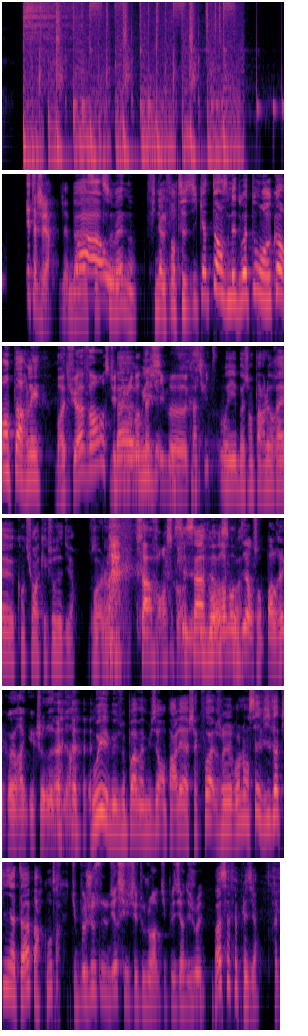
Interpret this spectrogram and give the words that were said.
Étagère. Ben, Cette semaine, Final Fantasy XIV, mais doit-on encore en parler? Bah, tu avances, tu es Bah, toujours dans oui, ta je- team euh, gratuite. Oui, bah, j'en parlerai quand tu auras quelque chose à dire. Voilà. Ça avance, quoi. C'est ça Il faut avance, vraiment quoi. te dire, j'en parlerai quand il y aura quelque chose à dire. oui, mais je veux pas m'amuser à en parler à chaque fois. Je vais relancer Viva Pignata, par contre. Tu peux juste nous dire si c'est toujours un petit plaisir d'y jouer. Ouais, ça fait plaisir. Tu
